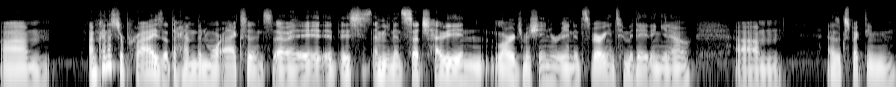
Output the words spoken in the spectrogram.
Um, I'm kind of surprised that there haven't been more accidents though. It, it, it's I mean it's such heavy and large machinery and it's very intimidating. You know, um, I was expecting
